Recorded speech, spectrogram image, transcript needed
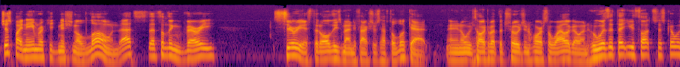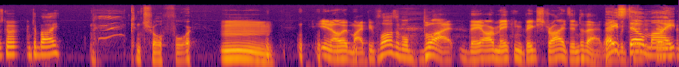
just by name recognition alone. That's that's something very serious that all these manufacturers have to look at. And you know, we've talked about the Trojan horse a while ago. And who was it that you thought Cisco was going to buy? Control Four. Mm. You know, it might be plausible, but they are making big strides into that. They still might.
